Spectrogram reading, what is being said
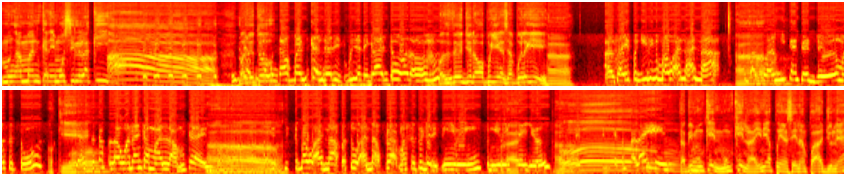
mengamankan emosi lelaki. Ah, Masa tu Mengamankan jadi Boleh jadi gaduh tau Masa tu Jun awak pergi dengan siapa lagi? Ah. Uh, saya pergi dengan bawa anak-anak Ah. Sebab suami kan kerja masa tu Okey. Biasa kan perlawanan kan malam kan Ah. Kita- bawa anak Lepas tu anak pula masa tu jadi pengiring Pengiring Right. player Ah. Dia Dekat tempat lain Tapi mungkin mungkin lah ini apa yang saya nampak Arjun eh.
